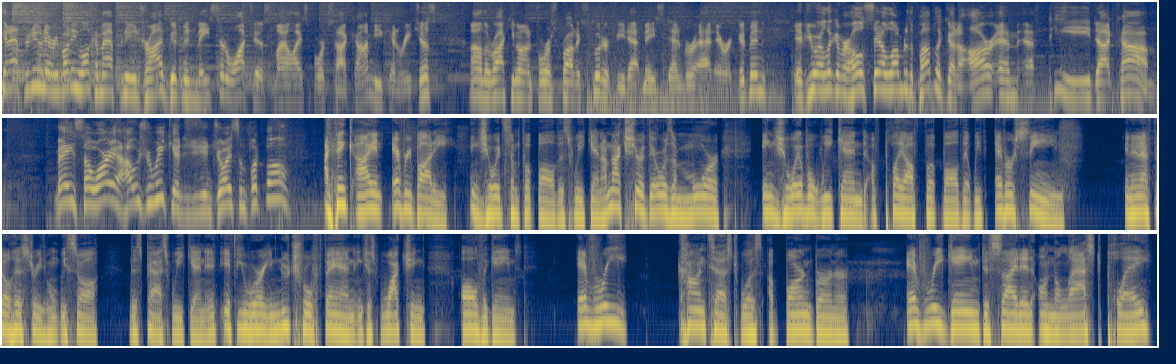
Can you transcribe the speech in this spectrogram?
Good afternoon, everybody. Welcome Afternoon Drive. Goodman Mason. Watch us, milehighsports.com. You can reach us on the Rocky Mountain Forest Products Twitter feed at Mace Denver at Eric Goodman. If you are looking for wholesale lumber to the public, go to rmfp.com. Mace, how are you? How was your weekend? Did you enjoy some football? I think I and everybody enjoyed some football this weekend. I'm not sure there was a more enjoyable weekend of playoff football that we've ever seen in NFL history than what we saw this past weekend. If, if you were a neutral fan and just watching all the games, every contest was a barn burner. Every game decided on the last play.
